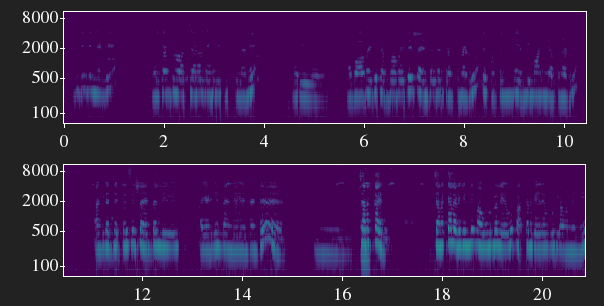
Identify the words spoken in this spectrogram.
ఫ్రెండ్స్ గుడ్ ఈవినింగ్ అండి. Welcome to our channel. నేను మీ ప్రిస్కిల్లని మరి మా బాబు అయితే పెద్ద బాబు అయితే షైంతల్ దగ్గరికి వెళ్తున్నాడు. రేపు పొద్దున్నే ఎర్లీ మార్నింగ్ వెళ్తున్నాడు. అందుకని చెప్పేసి షైంతల్లి అవి అడిగిందండి ఏంటంటే శనక్కాయలు శనక్కాయలు అడిగింది. మా ఊర్లో లేవు. పక్కన వేరే ఊర్లో ఉన్నాయి.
